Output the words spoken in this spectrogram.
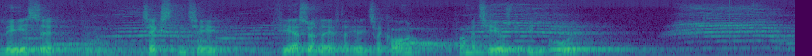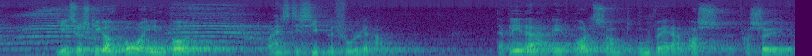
læse teksten til 4. søndag efter Hellig Tre Konger fra Matthæus kapitel 8. Jesus gik ombord i en båd, og hans disciple fulgte ham. Der blev der et voldsomt uvær også på søen,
